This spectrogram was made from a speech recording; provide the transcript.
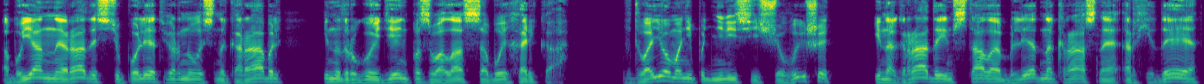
Обуянная радостью Полет вернулась на корабль и на другой день позвала с собой хорька. Вдвоем они поднялись еще выше, и наградой им стала бледно-красная орхидея,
